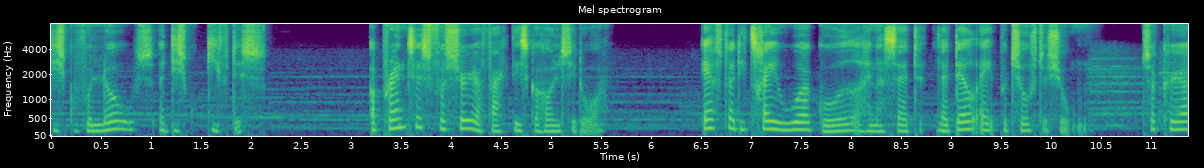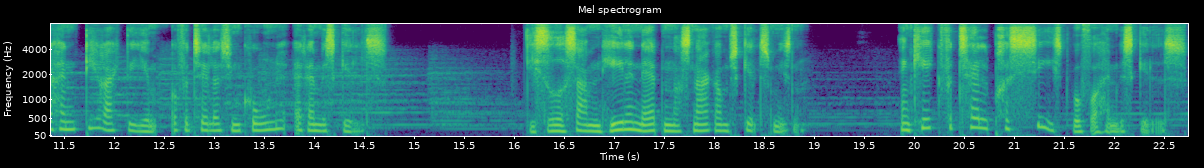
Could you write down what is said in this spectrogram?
De skulle forloves, og de skulle giftes. Og Prentice forsøger faktisk at holde sit ord. Efter de tre uger er gået, og han har sat Ladell af på togstationen, så kører han direkte hjem og fortæller sin kone, at han vil skilles. De sidder sammen hele natten og snakker om skilsmissen. Han kan ikke fortælle præcist, hvorfor han vil skilles.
